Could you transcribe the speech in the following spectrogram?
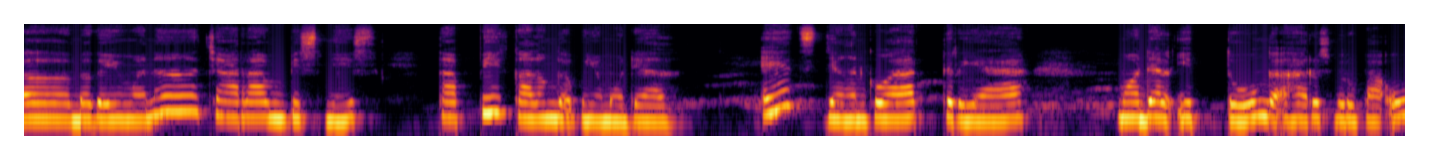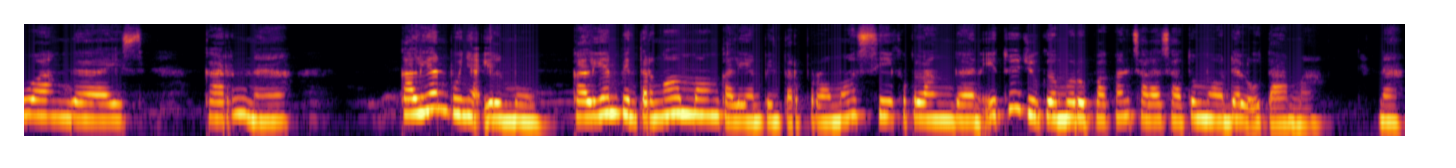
e, bagaimana cara bisnis tapi kalau nggak punya modal. Eits, jangan khawatir ya modal itu nggak harus berupa uang guys karena kalian punya ilmu, kalian pintar ngomong, kalian pintar promosi ke pelanggan, itu juga merupakan salah satu modal utama. Nah,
